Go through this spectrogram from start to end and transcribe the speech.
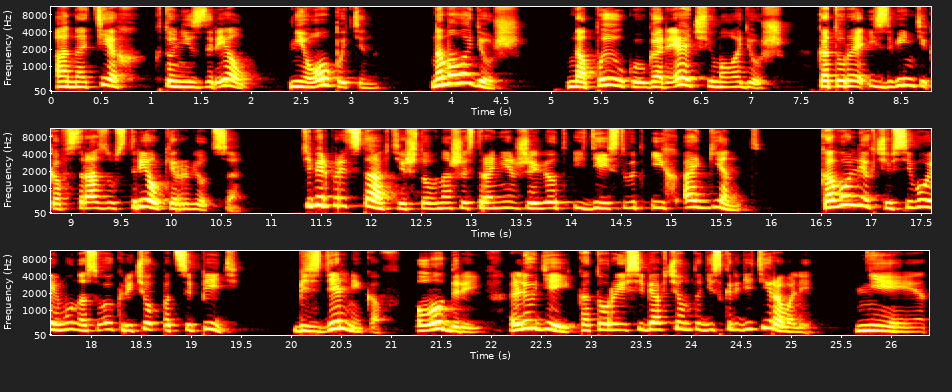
А на тех, кто не зрел, неопытен. На молодежь. На пылкую, горячую молодежь, которая из винтиков сразу стрелки рвется. Теперь представьте, что в нашей стране живет и действует их агент. Кого легче всего ему на свой крючок подцепить? бездельников, лодырей, людей, которые себя в чем-то дискредитировали. Нет,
